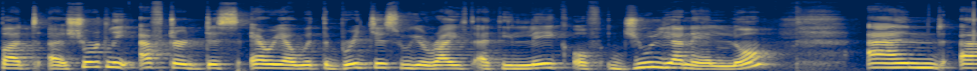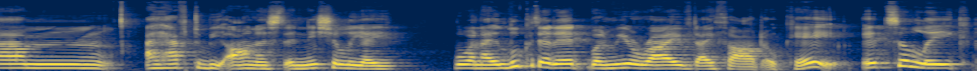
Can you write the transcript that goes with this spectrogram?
But uh, shortly after this area with the bridges, we arrived at the lake of Giulianello. And um, I have to be honest, initially, I when I looked at it when we arrived, I thought, okay, it's a lake,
